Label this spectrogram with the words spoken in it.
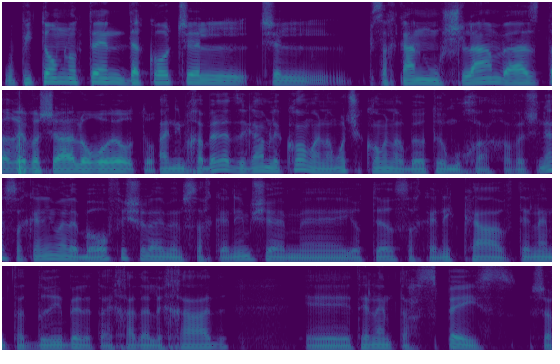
הוא פתאום נותן דקות של, של שחקן מושלם, ואז את הרבע שעה לא רואה אותו. אני מחבר את זה גם לקומן, למרות שקומן הרבה יותר מוכח. אבל שני השחקנים האלה באופי שלהם הם שחקנים שהם אה, יותר שחקני קו, תן להם את הדריבל, את האחד על אחד, אה, תן להם את הספייס. עכשיו,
